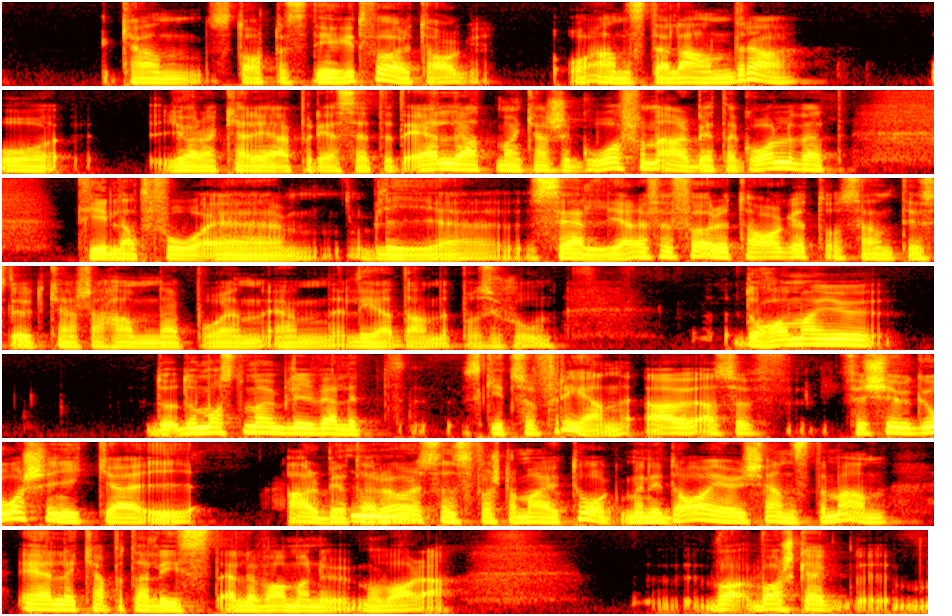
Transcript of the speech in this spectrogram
kan starta sitt eget företag och anställa andra och göra karriär på det sättet. Eller att man kanske går från arbetargolvet till att få eh, bli eh, säljare för företaget och sen till slut kanske hamnar på en, en ledande position. Då, har man ju, då, då måste man bli väldigt schizofren. Alltså, för 20 år sedan gick jag i arbetarrörelsens mm. första majtåg men idag är jag ju tjänsteman eller kapitalist eller vad man nu må vara. Var, var ska,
